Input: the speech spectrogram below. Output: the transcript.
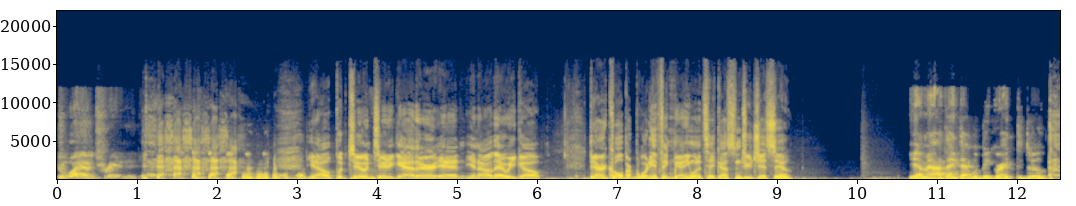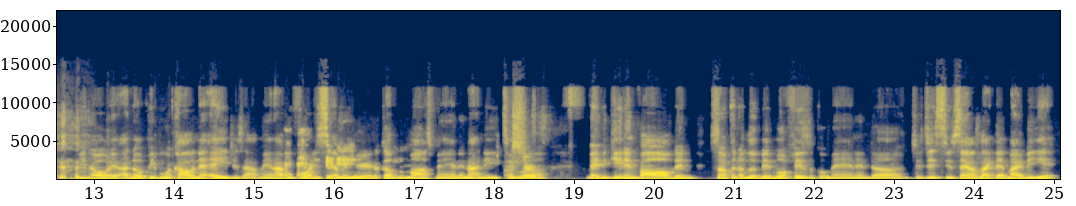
be why i'm training again you know, put two and two together, and you know, there we go. Derek Culpepper, what do you think, man? You want to take us in jujitsu? Yeah, man, I think that would be great to do. you know, I know people were calling their ages out, man. I'll be 47 here in a couple of months, man, and I need to sir. uh, maybe get involved in something a little bit more physical, man. And uh, jiu-jitsu sounds like that might be it.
